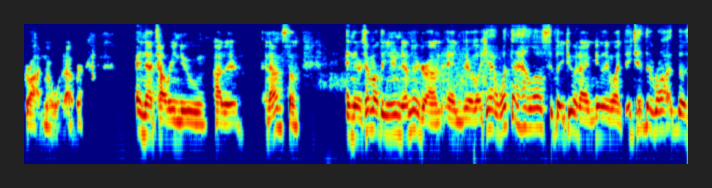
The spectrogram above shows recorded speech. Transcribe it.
Groton or whatever," and that's how we knew how to announce them and they were talking about the Union Underground, and they're like, "Yeah, what the hell else did they do?" And I immediately went, "They did the Raw, the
